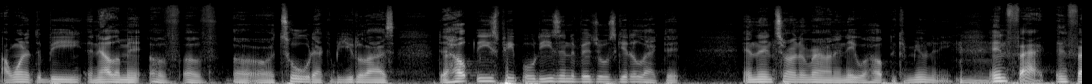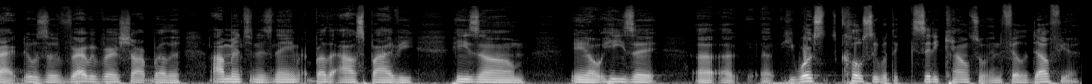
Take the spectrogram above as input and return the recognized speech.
I wanted to be an element of of uh, or a tool that could be utilized to help these people, these individuals get elected, and then turn around and they will help the community. Mm-hmm. In fact, in fact, there was a very very sharp brother. I'll mention his name, brother Al Spivey. He's um, you know, he's a, a, a, a he works closely with the city council in Philadelphia,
